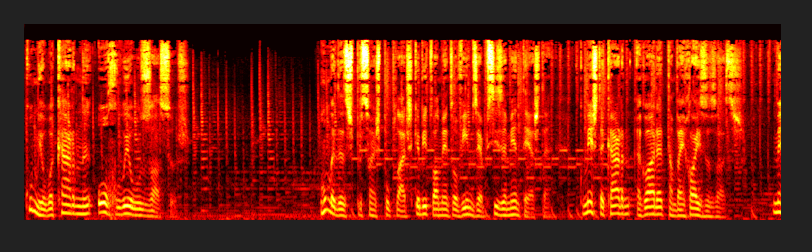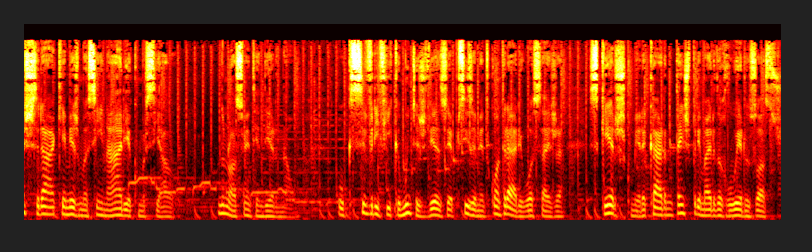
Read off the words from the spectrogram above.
Comeu a carne ou roeu os ossos? Uma das expressões populares que habitualmente ouvimos é precisamente esta: Comeste a carne, agora também roes os ossos. Mas será que é mesmo assim na área comercial? No nosso entender, não. O que se verifica muitas vezes é precisamente o contrário, ou seja, se queres comer a carne, tens primeiro de roer os ossos.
